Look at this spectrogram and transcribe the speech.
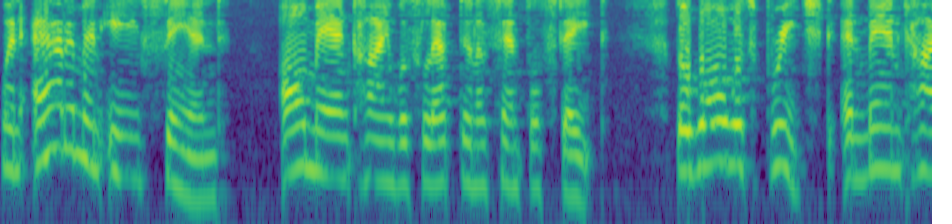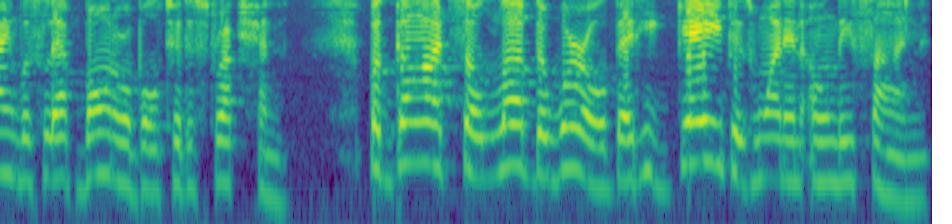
When Adam and Eve sinned, all mankind was left in a sinful state. The wall was breached and mankind was left vulnerable to destruction. But God so loved the world that he gave his one and only son.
